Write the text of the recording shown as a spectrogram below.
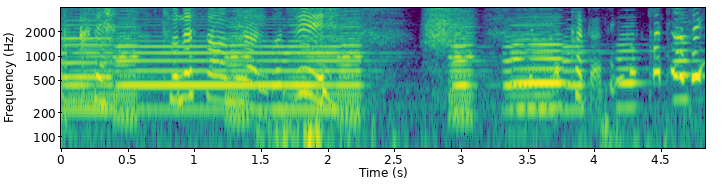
그래, 두뇌 싸움이라 이거지. 생각하자, 생각하자, 생각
